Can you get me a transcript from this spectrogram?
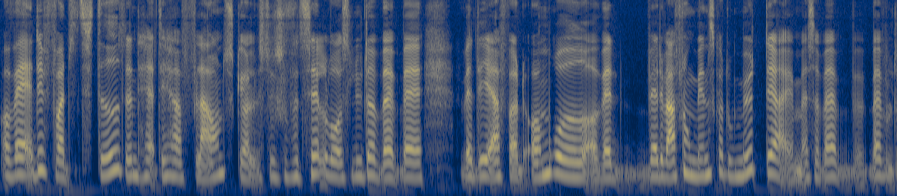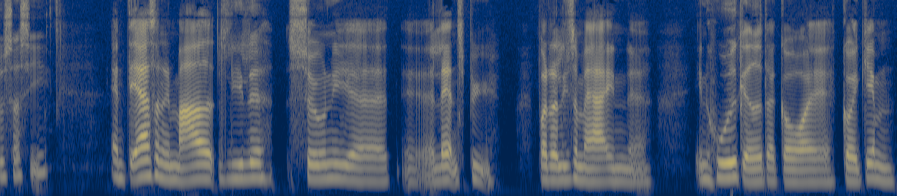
Og hvad er det for et sted, den her, det her flagenskjold, hvis du skal fortælle vores lytter, hvad, hvad, hvad det er for et område, og hvad, hvad det var for nogle mennesker, du mødte der? Altså, hvad, hvad vil du så sige? Jamen, det er sådan en meget lille, søvnig øh, øh, landsby, hvor der ligesom er en, øh, en hovedgade, der går, øh, går igennem.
